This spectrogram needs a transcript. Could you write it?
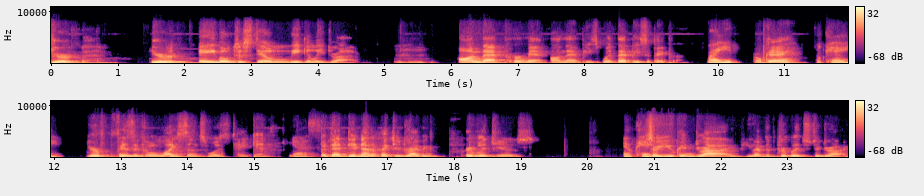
You're, you're able to still legally drive Mhm. on that permit, on that piece, with that piece of paper, Right? okay? Okay, Your physical license was taken, yes, but that did not affect your driving privileges. okay. So you can drive, you have the privilege to drive.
